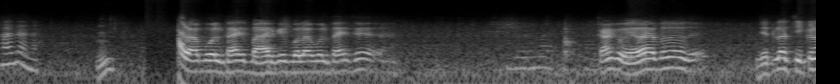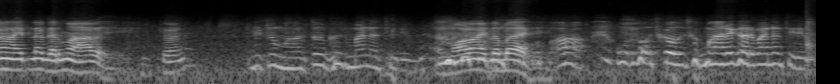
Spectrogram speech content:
હા દાદા. બોલ થાય બહાર કઈ બોલા બોલ થાય છે? કારણ કે વ્યવહાર બધો છે. જેટલો ચીકણા એટલા ઘરમાં આવે. કેવાય એટલું મારે તો ઘરમાં નથી રહેવું. અને એટલે બહાર હું રોજ કહું છું કે મારે ઘરમાં નથી રહેવું.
